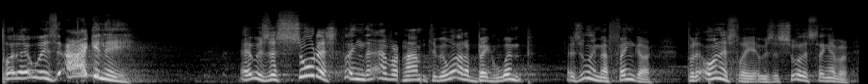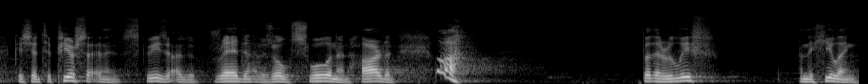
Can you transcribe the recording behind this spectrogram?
But it was agony. It was the sorest thing that ever happened to me. What a big wimp. It was only my finger. But honestly, it was the sorest thing ever because she had to pierce it and squeeze it. It was red and it was all swollen and hard. And, ah! But the relief and the healing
